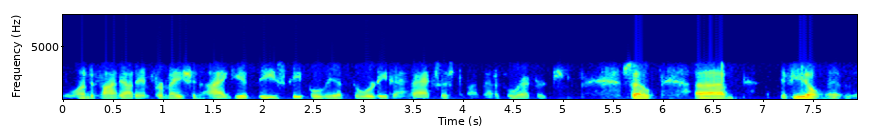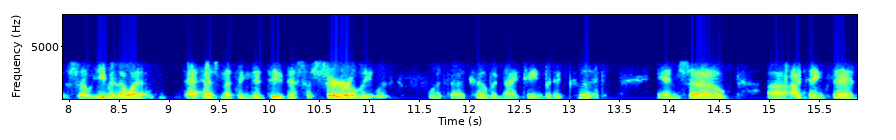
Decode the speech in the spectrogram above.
you wanted to find out information, I give these people the authority to have access to my medical records. So um, if you don't, uh, so even though it, that has nothing to do necessarily with with uh, COVID nineteen, but it could, and so uh, I think that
